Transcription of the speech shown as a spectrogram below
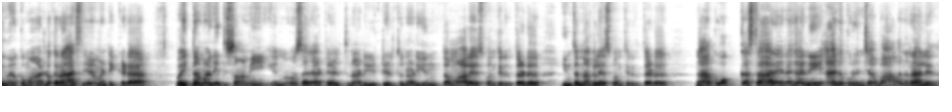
ఈమె ఒక మాటలు ఒక రహస్యం ఏమంటే ఇక్కడ వైతమానిధి స్వామి ఎన్నోసారి అటు వెళ్తున్నాడు ఇటు వెళ్తున్నాడు ఇంత మాల వేసుకొని తిరుగుతాడు ఇంత నగలు వేసుకొని తిరుగుతాడు. నాకు ఒక్కసారైనా కానీ ఆయన గురించి ఆ భావన రాలేదు.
